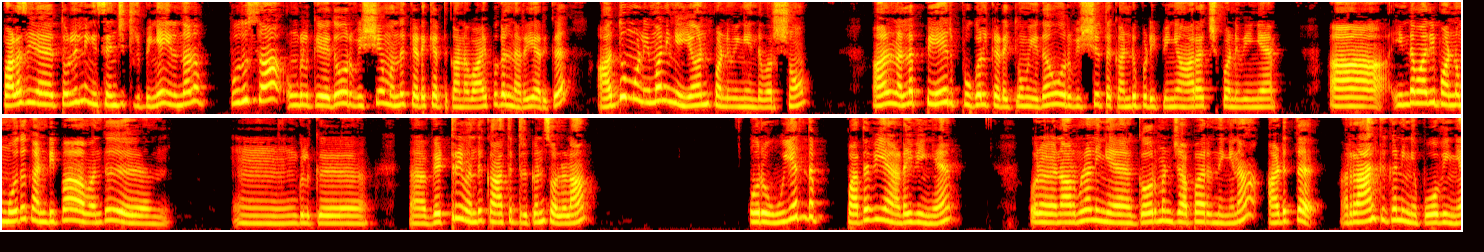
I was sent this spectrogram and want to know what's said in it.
பழசிய தொழில் நீங்க செஞ்சுட்டு இருப்பீங்க இருந்தாலும் புதுசா உங்களுக்கு ஏதோ ஒரு விஷயம் வந்து கிடைக்கிறதுக்கான வாய்ப்புகள் நிறைய இருக்கு. அது மூலியமா நீங்க ஏர்ன் பண்ணுவீங்க இந்த வருஷம். ஆனால் நல்ல பேர் புகழ் கிடைக்கும். ஏதோ ஒரு விஷயத்தை கண்டுபிடிப்பீங்க ஆராய்ச்சி பண்ணுவீங்க. இந்த மாதிரி பண்ணும்போது கண்டிப்பா வந்து உங்களுக்கு வெற்றி வந்து காத்துட்டு இருக்குன்னு சொல்லலாம். ஒரு உயர்ந்த பதவியை அடைவீங்க. ஒரு நார்மலாக நீங்கள் கவர்மெண்ட் ஜாப்பாக இருந்தீங்கன்னா அடுத்த ரேங்க்குக்கு நீங்கள் போவீங்க.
